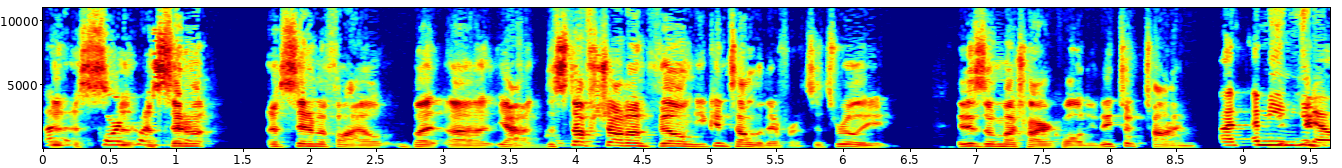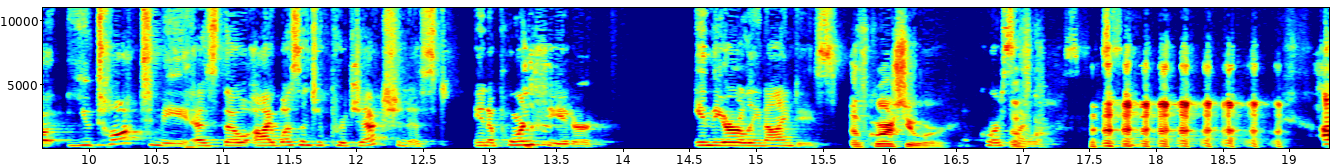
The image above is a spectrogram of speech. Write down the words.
I'm a, a a, a cinema a cinemaphile, but uh, yeah, the stuff shot on film, you can tell the difference. It's really, it is a much higher quality. They took time. I, I mean, you It- know, you talk to me as though I wasn't a projectionist in a porn theater in the early 90s. Of course, you were. Of course Of I was. Uh,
